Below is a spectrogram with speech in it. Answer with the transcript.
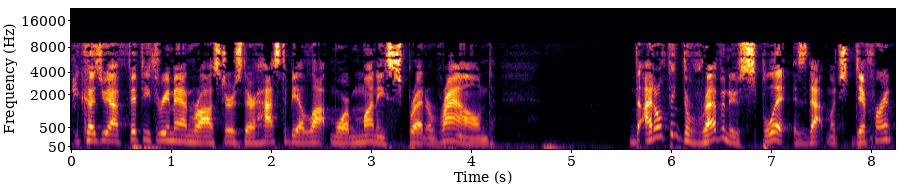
Because you have 53 man rosters, there has to be a lot more money spread around. I don't think the revenue split is that much different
